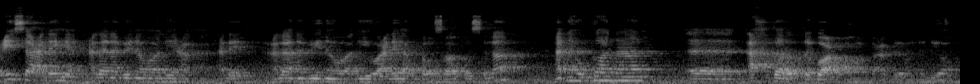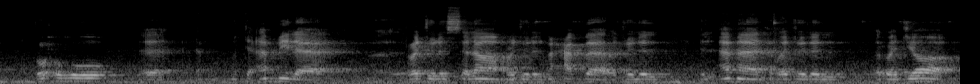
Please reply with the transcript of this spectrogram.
عيسى عليه على نبينا وعليه عليه على نبينا وعليه وعليه أفضل الصلاة والسلام أنه كان آه، أحذر الطباع كما تعبرون اليوم. روحه آه، متأملة. آه، رجل السلام رجل المحبة رجل الأمل رجل الرجاء.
